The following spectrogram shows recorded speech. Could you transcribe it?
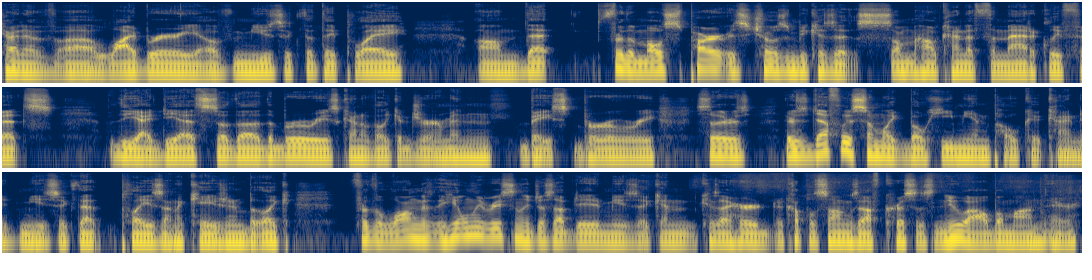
kind of uh, library of music that they play. Um that for the most part is chosen because it somehow kind of thematically fits the idea. So the the brewery is kind of like a german based brewery. So there's there's definitely some like bohemian polka kind of music that plays on occasion but like for the longest he only recently just updated music and because i heard a couple songs off chris's new album on there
